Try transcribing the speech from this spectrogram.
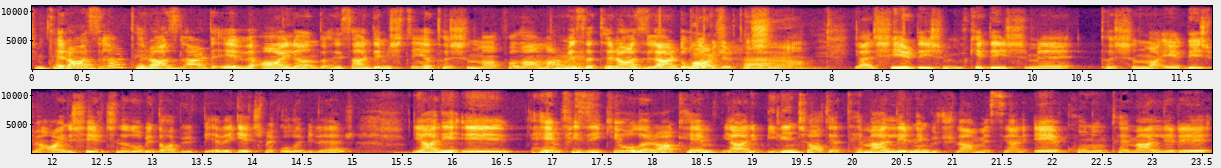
Şimdi teraziler, teraziler de ev ve aile anında. Hani sen demiştin ya taşınma falan var. Hmm. Mesela terazilerde olabilir var. taşınma. Hmm. Yani şehir değişimi, ülke değişimi, taşınma, ev değişme, aynı şehir içinde de olabilir, daha büyük bir eve geçmek olabilir. Yani e, hem fiziki olarak hem yani bilinçaltı yani temellerinin güçlenmesi yani ev, konum, temelleri,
